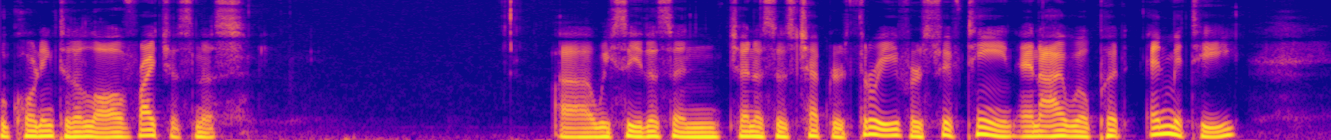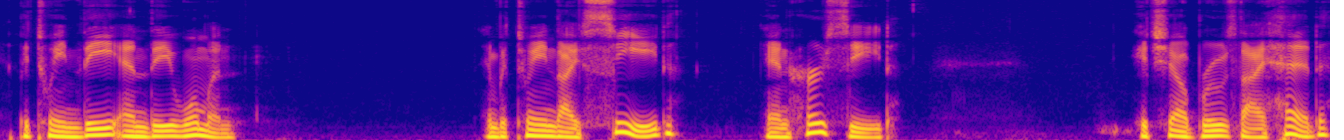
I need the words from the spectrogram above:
according to the law of righteousness. Uh, we see this in Genesis chapter 3, verse 15. And I will put enmity between thee and the woman, and between thy seed and her seed. It shall bruise thy head,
